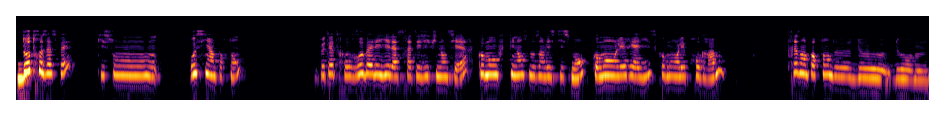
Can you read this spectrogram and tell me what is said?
D'autres aspects qui sont aussi importants, peut-être rebalayer la stratégie financière, comment on finance nos investissements, comment on les réalise, comment on les programme. Très important de, euh,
